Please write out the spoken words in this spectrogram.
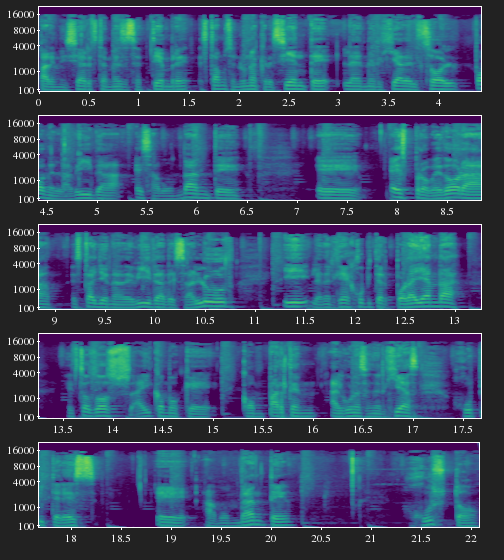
para iniciar este mes de septiembre. Estamos en luna creciente, la energía del Sol pone la vida, es abundante, eh, es proveedora, está llena de vida, de salud y la energía de Júpiter por ahí anda. Estos dos ahí como que comparten algunas energías. Júpiter es eh, abundante, justo,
